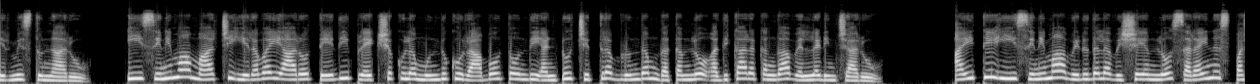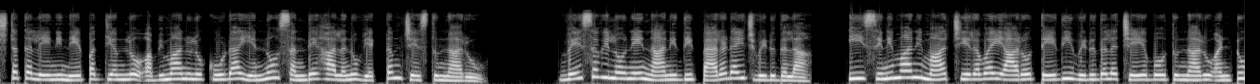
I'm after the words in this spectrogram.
నిర్మిస్తున్నారు. ఈ సినిమా మార్చి ఇరవై ఆరో తేదీ ప్రేక్షకుల ముందుకు రాబోతోంది అంటూ చిత్ర బృందం గతంలో అధికారకంగా వెల్లడించారు. అయితే ఈ సినిమా విడుదల విషయంలో సరైన స్పష్టత లేని నేపథ్యంలో అభిమానులు కూడా ఎన్నో సందేహాలను వ్యక్తం చేస్తున్నారు. వేసవిలోనే నానిది పారడైజ్ విడుదల. ఈ సినిమాని మార్చి ఇరవై ఆరో తేదీ విడుదల చేయబోతున్నారు అంటూ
